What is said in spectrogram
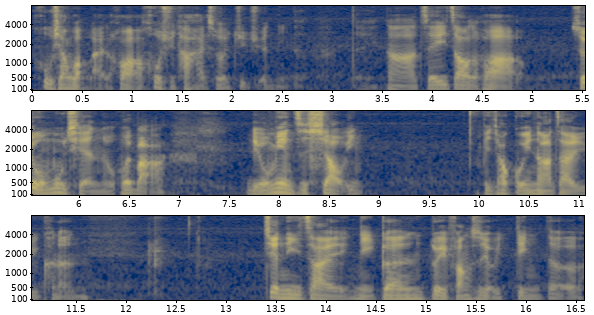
互相往来的话，或许他还是会拒绝你的。对，那这一招的话，所以我目前我会把留面子效应比较归纳在于，可能建立在你跟对方是有一定的。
